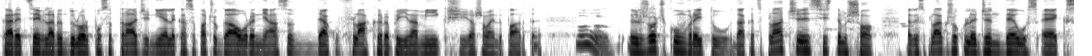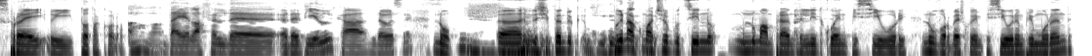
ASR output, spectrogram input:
care țevi la rândul lor poți să tragi în ele ca să faci o gaură în ea, să dea cu flacără pe inamic și așa mai departe. Hmm. Îl joci cum vrei tu. Dacă îți place System Shock, dacă îți plac jocurile gen Deus Ex, Prey, îi tot acolo. Ah, dar e la fel de repil ca Deus Ex? Nu. Uh, și pentru că până acum cel puțin nu m-am prea întâlnit cu NPC-uri, nu vorbești cu NPC-uri în primul rând.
